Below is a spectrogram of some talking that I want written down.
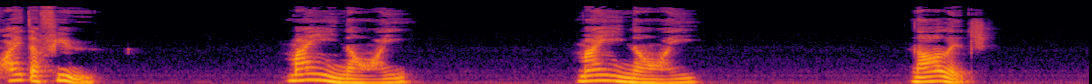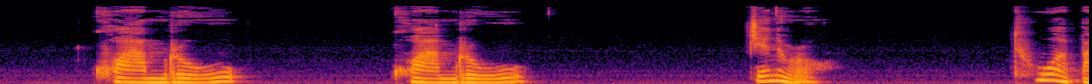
quite a few ไม่น้อย ไม่น้อย knowledge ความรู้ ความรู้ general ทั่วไป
